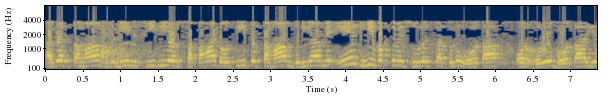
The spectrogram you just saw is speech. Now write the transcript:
اگر تمام زمین سیدھی اور سپاٹ ہوتی تو تمام دنیا میں ایک ہی وقت میں سورج کا طلوع ہوتا اور غروب ہوتا، یہ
